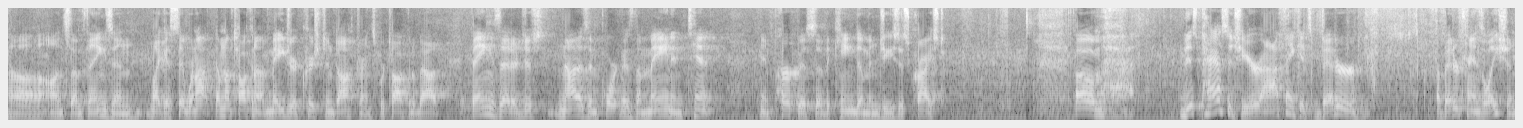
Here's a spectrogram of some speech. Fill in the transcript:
uh, on some things. And like I said, we're not, I'm not talking about major Christian doctrines. We're talking about things that are just not as important as the main intent and purpose of the kingdom in Jesus Christ. Um, this passage here, I think it's better, a better translation.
